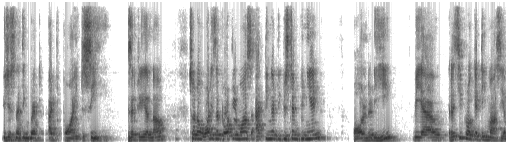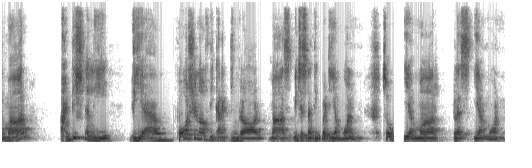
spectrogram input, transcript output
which is nothing but at point C. Is that clear now? So now what is the total mass acting at the piston pin end? Already we have reciprocating mass MR. Additionally, we have portion of the connecting rod mass which is nothing but M1. So MR plus M1.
